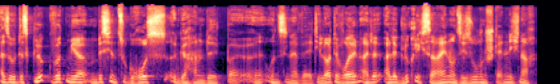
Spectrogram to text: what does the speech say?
Also das Glück wird mir ein bisschen zu groß gehandelt bei äh, uns in der Welt. Die Leute wollen alle, alle glücklich sein und sie suchen ständig nach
